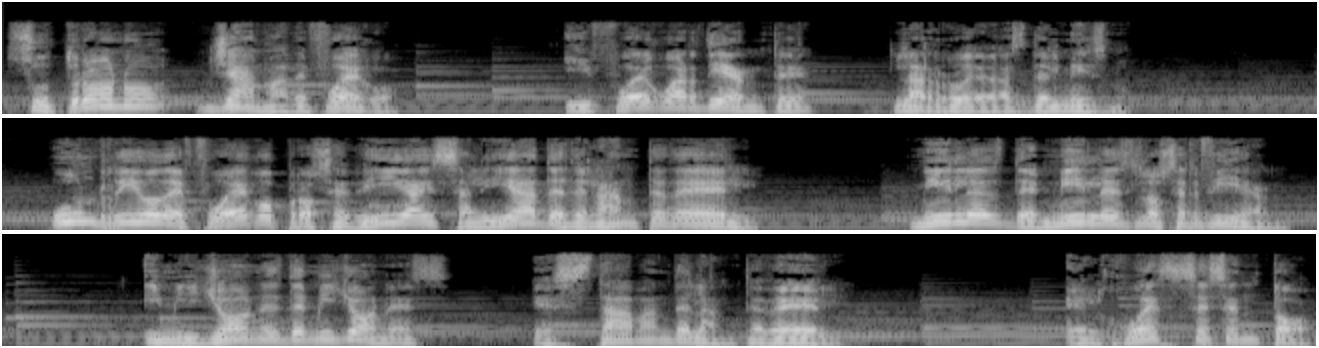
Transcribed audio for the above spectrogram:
su trono llama de fuego, y fuego ardiente las ruedas del mismo. Un río de fuego procedía y salía de delante de él. Miles de miles lo servían, y millones de millones estaban delante de él. El juez se sentó,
